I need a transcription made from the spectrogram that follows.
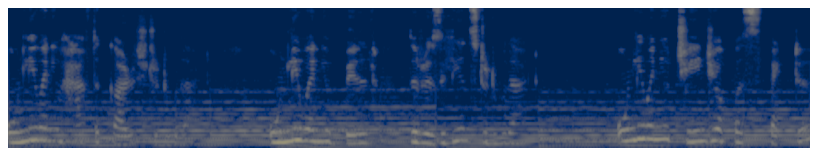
only when you have the courage to do that only when you build the resilience to do that only when you change your perspective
